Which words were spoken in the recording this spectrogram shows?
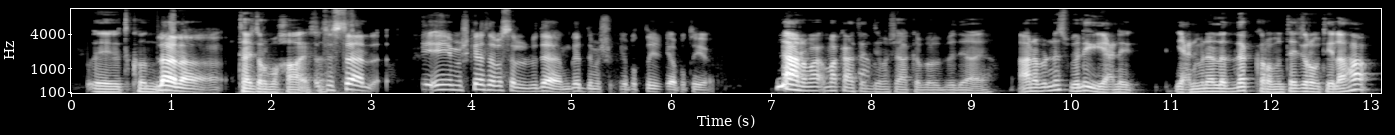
إيه تكون لا لا. تجربة خايسة. تستاهل. هي هي مشكلتها بس البداية مقدمة شوية بطيئة بطيئة. لا أنا ما, ما كانت عندي مشاكل بالبداية. أنا بالنسبة لي يعني يعني من اللي أتذكره من تجربتي لها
